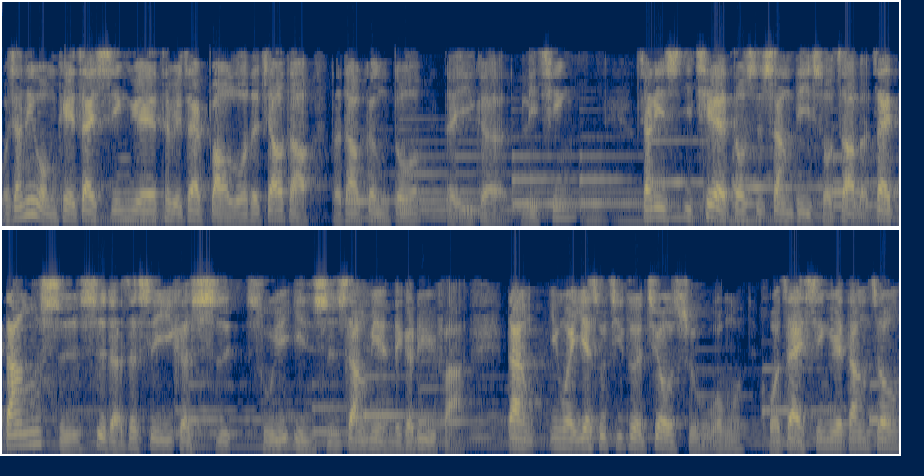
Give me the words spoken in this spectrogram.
我相信我们可以在新约，特别在保罗的教导，得到更多的一个厘清。相信一切都是上帝所造的，在当时是的，这是一个食属于饮食上面的一个律法。但因为耶稣基督的救赎，我们活在新约当中。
